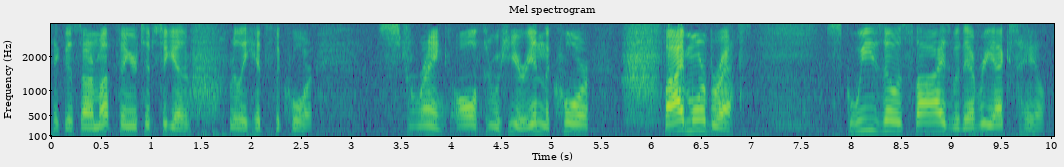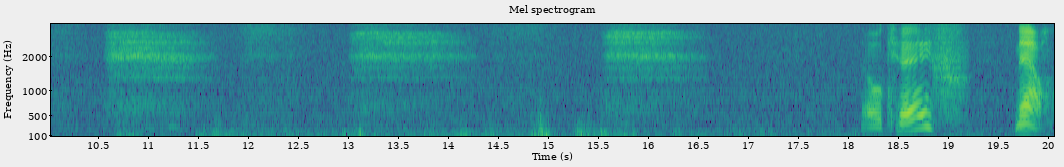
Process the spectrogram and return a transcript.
take this arm up, fingertips together. Really hits the core. Strength all through here in the core. Five more breaths. Squeeze those thighs with every exhale. Okay, now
